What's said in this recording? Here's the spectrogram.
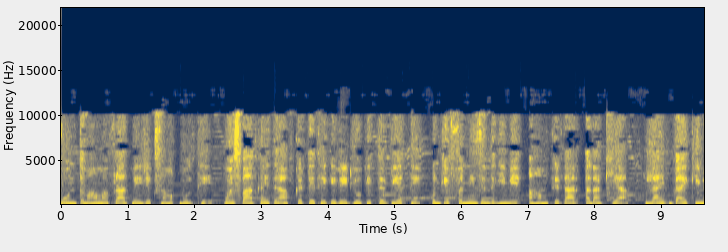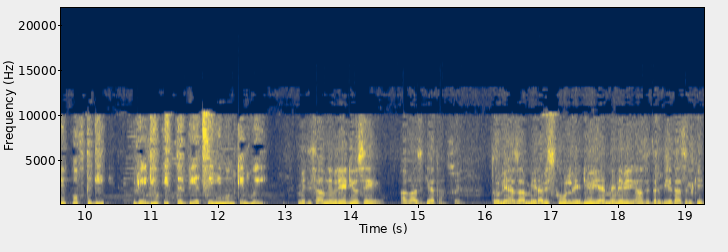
वो उन तमाम अफराद में यकसा मकबूल थे। वो इस बात का इतराफ करते थे कि रेडियो की तरबियत ने उनके फनी ज़िंदगी में अहम किरदार अदा किया। लाइव गायकी में पुख्तगी रेडियो की तरबियत से ही मुमकिन हुई। मेरी साहब ने रेडियो से आगाज़ किया था। सही। तो लिहाजा मेरा भी स्कूल रेडियो ही है, मैंने भी यहाँ से तरबियत हासिल की।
